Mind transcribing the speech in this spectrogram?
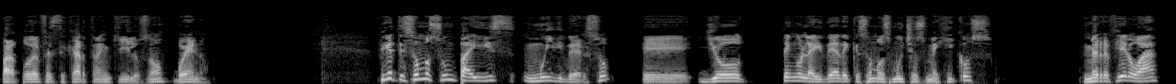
para poder festejar tranquilos, ¿no? Bueno. Fíjate, somos un país muy diverso. Eh, yo tengo la idea de que somos muchos Méxicos. Me refiero a,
